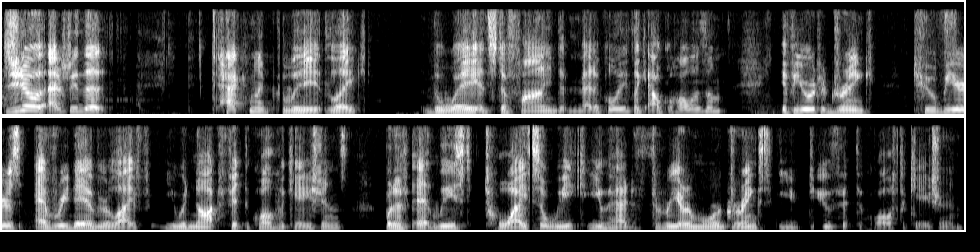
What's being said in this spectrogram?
Did you know actually that technically, like the way it's defined medically, like alcoholism, if you were to drink two beers every day of your life, you would not fit the qualifications. But if at least twice a week you had three or more drinks, you do fit the qualification.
